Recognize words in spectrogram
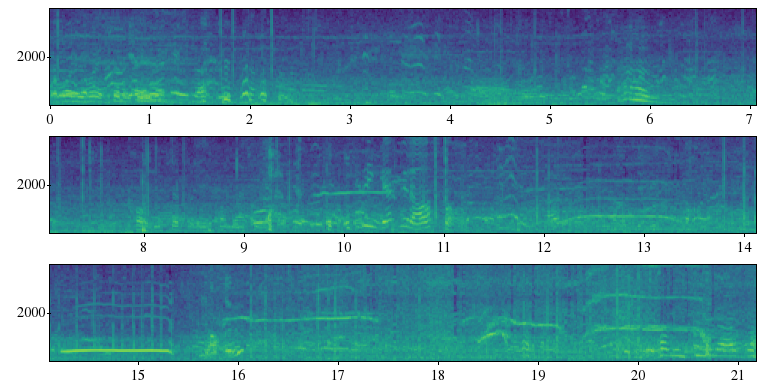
I wonder what it's going to do next though. Cody's definitely coming through. You didn't get me last time. Coming to you now, bro.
